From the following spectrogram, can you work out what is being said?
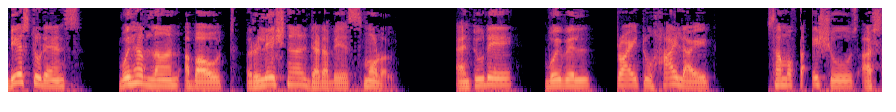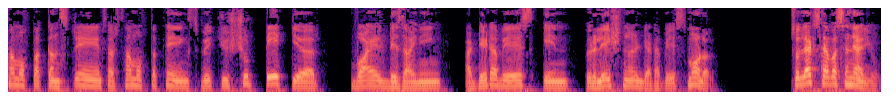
Dear students, we have learned about relational database model and today we will try to highlight some of the issues or some of the constraints or some of the things which you should take care while designing a database in relational database model. So let's have a scenario.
